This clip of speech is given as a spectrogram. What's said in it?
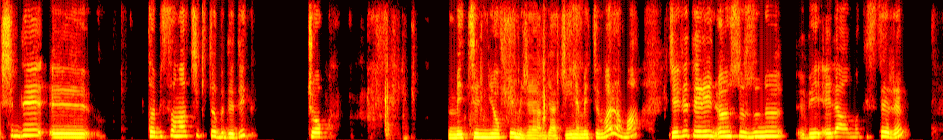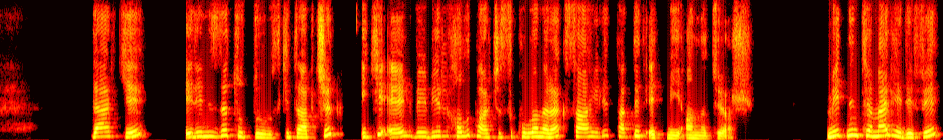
Şimdi e, tabii sanatçı kitabı dedik. Çok metin yok demeyeceğim gerçi yine metin var ama Cevdet Ereğin ön sözünü bir ele almak isterim. Der ki elinizde tuttuğunuz kitapçık iki el ve bir halı parçası kullanarak sahili taklit etmeyi anlatıyor. Metnin temel hedefi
